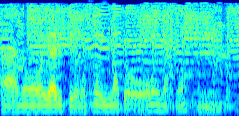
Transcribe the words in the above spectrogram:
あの、やるっていうのもすごいいいなと思いますね。うん。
